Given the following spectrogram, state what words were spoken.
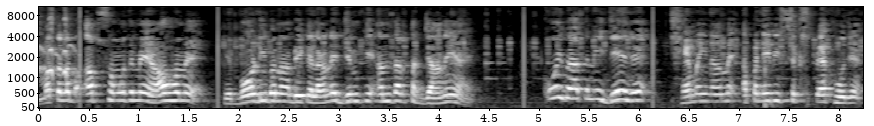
मतलब अब समझ में आओ हमें कि बॉडी बनाने के लाने जिम के अंदर तक जाने आए। कोई बात नहीं जे जे छह महीना में अपने भी सिक्स पैक हो जाए।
